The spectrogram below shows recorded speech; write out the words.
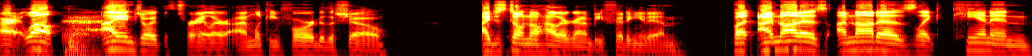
All right. Well, I enjoyed this trailer. I'm looking forward to the show. I just don't know how they're going to be fitting it in. But I'm not as I'm not as like canon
